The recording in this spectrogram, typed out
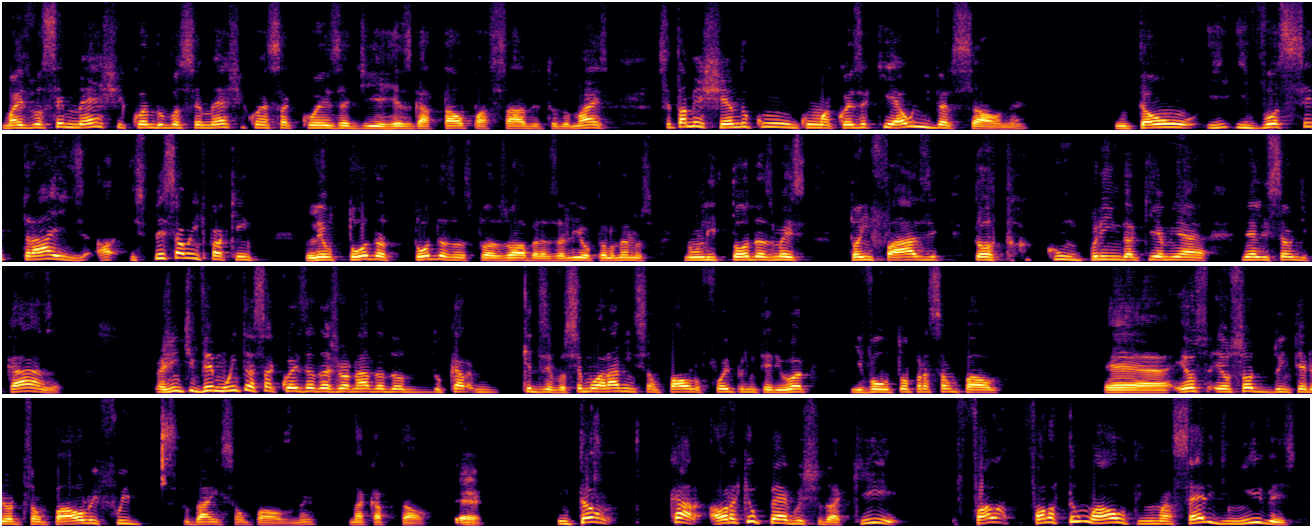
mas você mexe, quando você mexe com essa coisa de resgatar o passado e tudo mais, você está mexendo com, com uma coisa que é universal, né? Então, e, e você traz, especialmente para quem leu toda, todas as tuas obras ali, ou pelo menos não li todas, mas estou em fase, estou cumprindo aqui a minha, minha lição de casa a gente vê muito essa coisa da jornada do, do cara. Quer dizer, você morava em São Paulo, foi para o interior e voltou para São Paulo. É, eu, eu sou do interior de São Paulo e fui estudar em São Paulo, né? Na capital. É. Então, cara, a hora que eu pego isso daqui, fala, fala tão alto em uma série de níveis,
